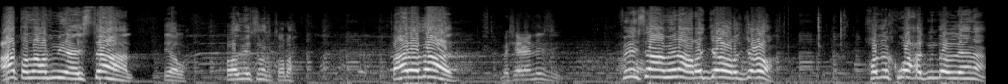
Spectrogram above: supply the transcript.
عطى 300 يستاهل. يلا 300 نقطة راح. تعال بعد مش على نزي في سام هنا رجعوه رجعوه. خذ لك واحد من ذول اللي هنا.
